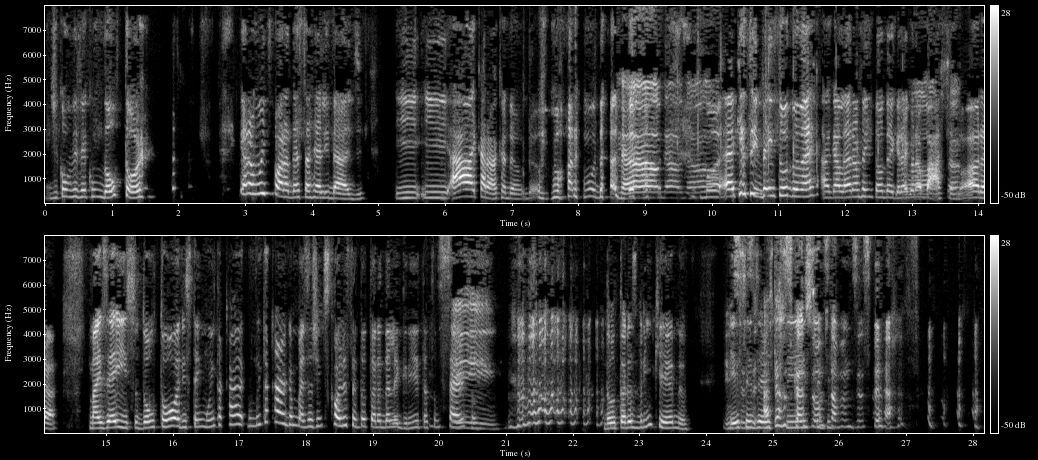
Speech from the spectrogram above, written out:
de conviver com um doutor que era muito fora dessa realidade. E, e... ai, caraca, não, não, bora mudar. Não, não, não. É que assim, vem tudo, né? A galera vem toda egrégora baixa, bora. Mas é isso, doutores têm muita, car- muita carga, mas a gente escolhe ser doutora da alegria, tá tudo certo. Sim. Doutoras brinquedo. Esses- Esse Até os exercício cachorros estavam desesperados.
